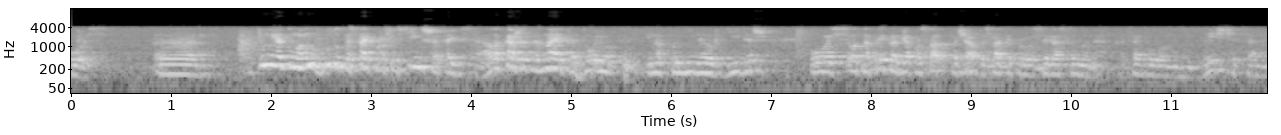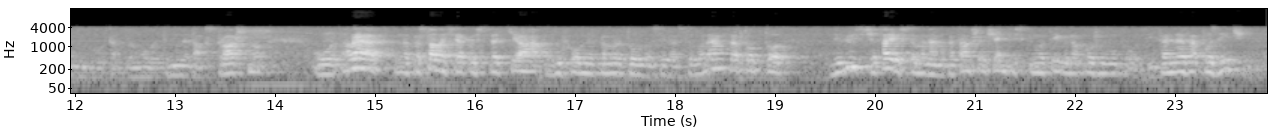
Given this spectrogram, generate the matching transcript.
Ось. Тому я думав, ну буду писати про щось інше та й все. Але кажете, знаєте, долю і на коні не об'їдеш. Ось, от, наприклад, я почав писати про Василя Симоненка. Це було мені ближче, це мені було так би мовити, не так страшно. От, але написалася якось стаття духовника Мертона Василя Симоненка, тобто дивлюсь, читаю Симоненка, там Шевченківські мотиви на кожному кроці. Це не запозичення.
